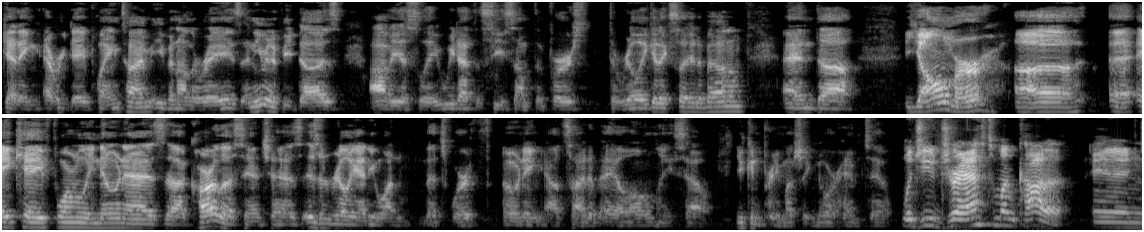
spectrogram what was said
getting everyday playing time even on the Rays, and even if he does, obviously we'd have to see something first to really get excited about him. And uh, Yalmer, uh, uh, AK formerly known as uh, Carlos Sanchez, isn't really anyone that's worth owning outside of AL only. So you can pretty much ignore him too. Would you draft Moncada in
